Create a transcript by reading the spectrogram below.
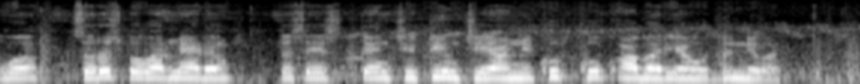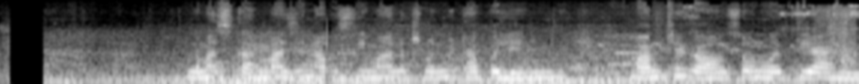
व सरोज पवार मॅडम तसेच त्यांची टीमचे आम्ही खूप खूप आभारी आहोत. धन्यवाद. नमस्कार माझे नाव सीमा लक्ष्मण मिठापल्ली. आमचे गाव सोनवती आहे.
